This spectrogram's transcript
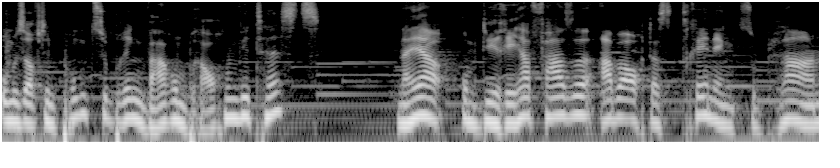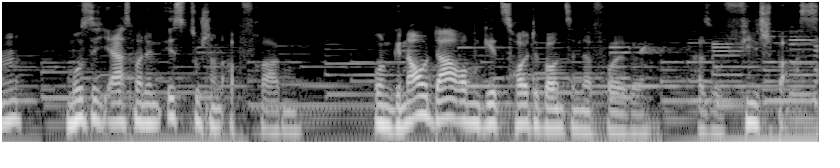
Um es auf den Punkt zu bringen, warum brauchen wir Tests? Naja, um die Reha-Phase, aber auch das Training zu planen, muss ich erstmal den Ist-Zustand abfragen. Und genau darum geht es heute bei uns in der Folge. Also viel Spaß.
